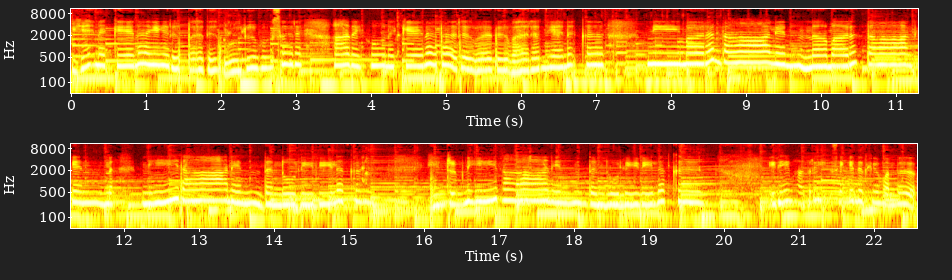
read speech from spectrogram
எனக்கென இருப்பது ஒரு உசுறு. அதை உனக்கென தருவது வரம் எனக்கு. நீ மறந்தால் என்ன மறுத்தால் என்ன? நீதான் எந்த நொலி விளக்கு. என்றும் நீதான் எந்த நொலி விளக்கு. இதே மாதிரி செகண்ட் இதுலேயும் வந்து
